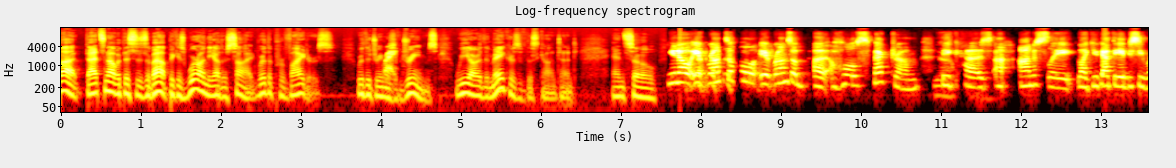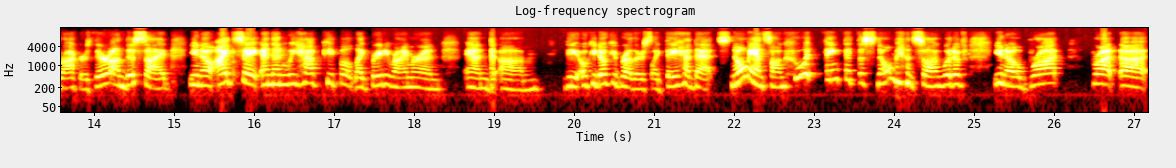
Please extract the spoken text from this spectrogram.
But that's not what this is about because we're on the other side. We're the providers we're the dreamers Right. of dreams we are the makers of this content and so You know, it runs a whole it runs a, a whole spectrum Yeah. because uh, honestly, like you got the ABC rockers, they're on this side. You know, I'd say, and then we have people like Brady Rymer and and um, the Okee Dokee brothers. Like they had that Snowman song. Who would think that the Snowman song would have, you know, brought brought uh,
